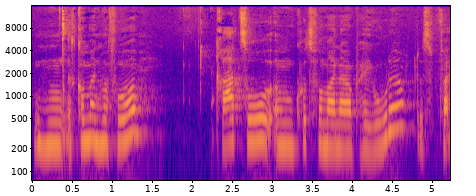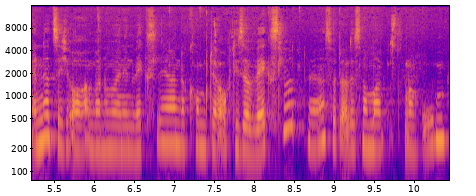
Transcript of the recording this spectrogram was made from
Mhm, es kommt manchmal vor, gerade so ähm, kurz vor meiner Periode, das verändert sich auch einfach nochmal in den Wechseljahren, da kommt ja auch dieser Wechsel, ja, es wird alles nochmal nach oben.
